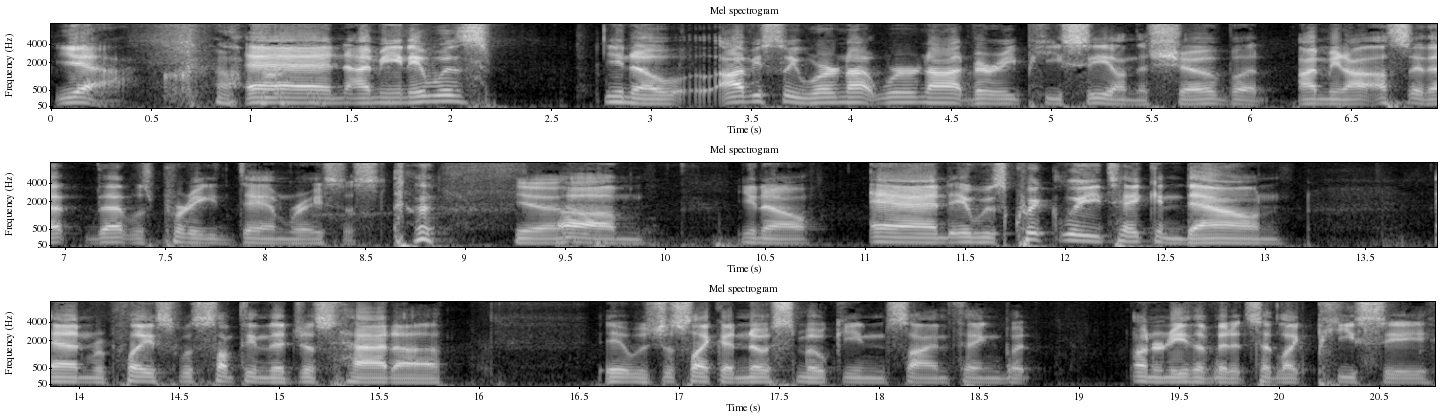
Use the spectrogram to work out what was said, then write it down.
Yeah, and I mean it was. You know, obviously we're not we're not very PC on the show, but I mean I'll say that that was pretty damn racist. Yeah. um, you know, and it was quickly taken down and replaced with something that just had a. It was just like a no smoking sign thing, but underneath of it, it said like PC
